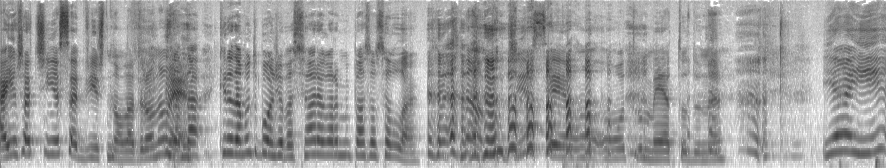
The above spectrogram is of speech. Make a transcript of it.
Aí eu já tinha essa visto, não, ladrão não Queria, é. dar, queria dar muito bom dia pra senhora e agora me passa o celular. Não, podia ser um, um outro método, né? E aí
